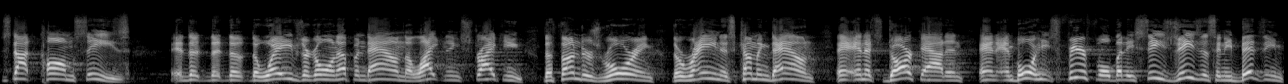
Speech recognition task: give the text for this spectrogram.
it's not calm seas. Eh, the, the, the, the, waves are going up and down, the lightning striking, the thunder's roaring, the rain is coming down, and, and it's dark out. And, and, and boy, he's fearful, but he sees Jesus and he bids him.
